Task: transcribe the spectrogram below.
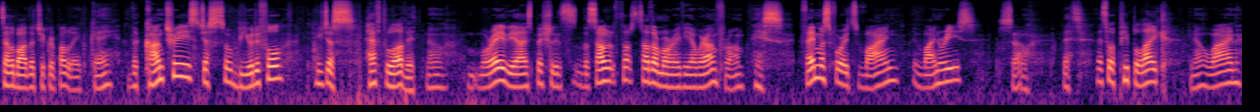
tell about the Czech Republic, okay? The country is just so beautiful. You just have to love it, you know. Moravia, especially the southern, southern Moravia where I'm from, is famous for its wine and wineries. So that's that's what people like, you know, wine,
